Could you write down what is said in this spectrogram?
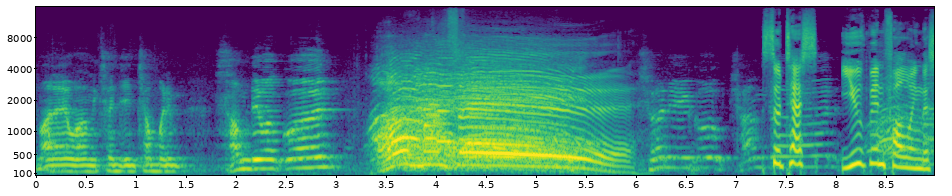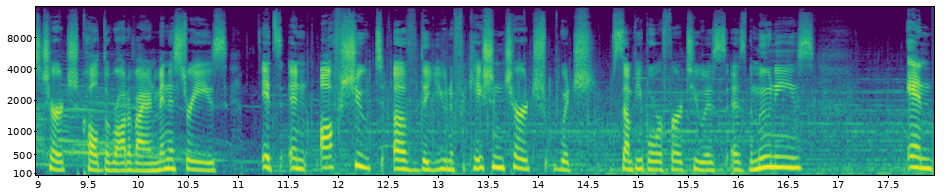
만의 왕 천진 천모님 3대 왕권 억만세 So, Tess, you've been following this church called the Rod of Iron Ministries. It's an offshoot of the Unification Church, which some people refer to as, as the Moonies. And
